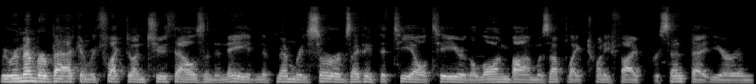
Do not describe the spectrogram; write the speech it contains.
we remember back and reflect on 2008, and if memory serves, I think the TLT or the long bond was up like 25% that year. And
